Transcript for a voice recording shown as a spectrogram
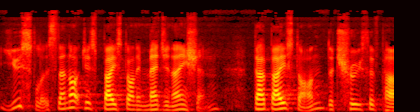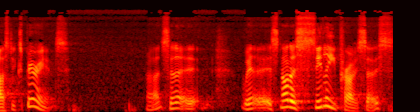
useless. They're not just based on imagination, they're based on the truth of past experience. Right? So uh, it's not a silly process,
